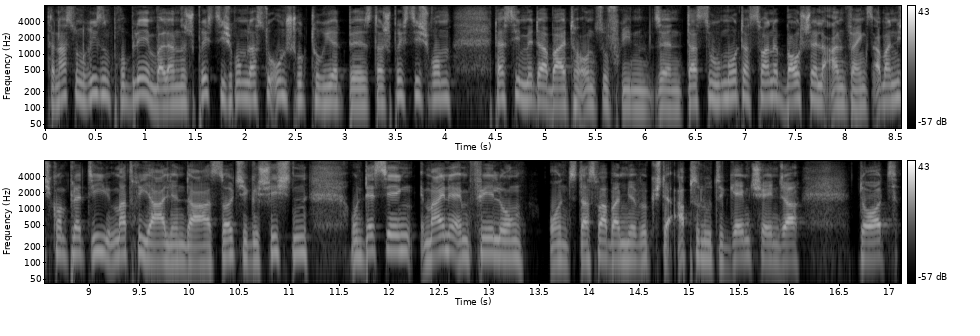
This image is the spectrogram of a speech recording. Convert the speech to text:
dann hast du ein Riesenproblem, weil dann spricht sich rum, dass du unstrukturiert bist, da spricht sich rum, dass die Mitarbeiter unzufrieden sind, dass du montags zwar eine Baustelle anfängst, aber nicht komplett die Materialien da hast, solche Geschichten. Und deswegen meine Empfehlung, und das war bei mir wirklich der absolute Gamechanger, dort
